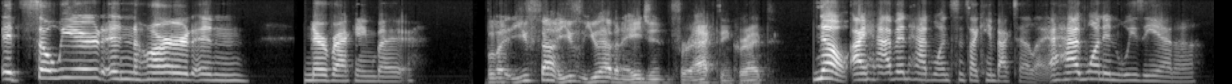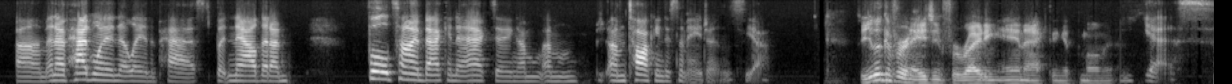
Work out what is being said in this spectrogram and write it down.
it's so weird and hard and nerve wracking, but. But you found you you have an agent for acting, correct? No, I haven't had one since I came back to LA. I had one in Louisiana, um, and I've had one in LA in the past. But now that I'm full time back into acting, I'm I'm I'm talking to some agents. Yeah. So you're looking for an agent for writing and acting at the moment. Yes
